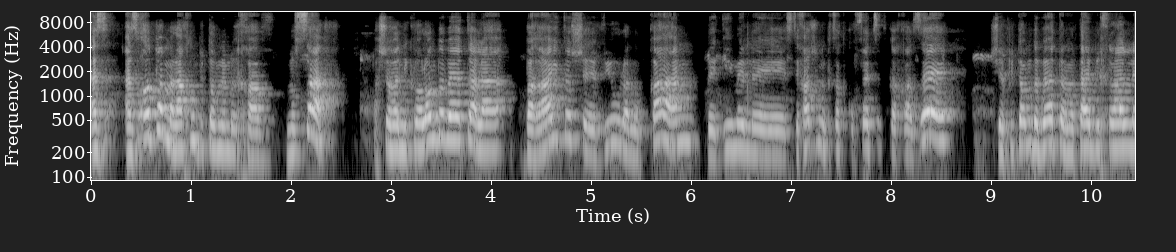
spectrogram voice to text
אז, אז עוד פעם הלכנו פתאום למרחב נוסף. עכשיו אני כבר לא מדברת על הברייתא שהביאו לנו כאן, בגימל, סליחה שאני קצת קופצת ככה זה, שפתאום מדברת על מתי בכלל,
